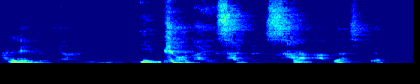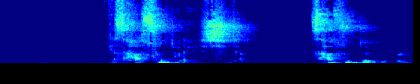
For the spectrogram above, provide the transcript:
할렐루야. 이 변화의 삶을 살아가게 하신다. 이게 사순절의 시작, 사순절의 의미.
